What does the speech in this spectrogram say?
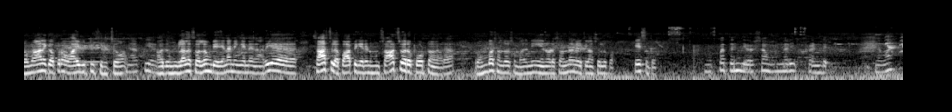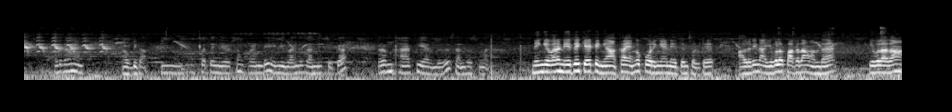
ரொம்ப நாளைக்கு அப்புறம் வாய் விட்டு சிரித்தோம் ஹாப்பியாக அது உங்களால் சொல்ல முடியாது. ஏன்னா நீங்கள் என்ன நிறைய ஷார்ட்ஸில் பார்ப்பீங்க ரெண்டு மூணு ஷார்ட்ஸ் வேறு போட்டோம் வேறு. ரொம்ப சந்தோஷமா நீ என்னோட சொந்தங்களுக்கெல்லாம் சொல்லுப்பா. பேசுங்க. முப்பத்தஞ்சு வருஷம் முன்னாடி ஃப்ரெண்டு என்னம்மா? அப்படிதானே? முப்பத்தஞ்சு வருஷம் ஃப்ரெண்டு இன்னைக்கு வந்து சந்திச்சிருக்கா. ரொம்ப ஹாப்பியாக இருந்தது. சந்தோஷமா இருக்கு. நீங்கள் வேறு நேற்றே கேட்டீங்க அக்கா எங்கே போகிறீங்க நேற்றுன்னு சொல்லிட்டு. ஆல்ரெடி நான் இவளை பார்க்க தான் வந்தேன். இவ்வளோ தான்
